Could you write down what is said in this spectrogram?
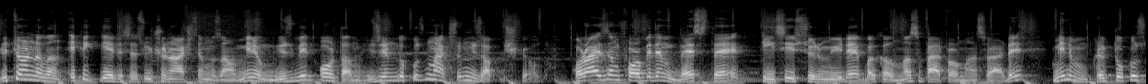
Returnal'ın Epic DLSS 3'ünü açtığımız zaman minimum 101, ortalama 129, maksimum 162 oldu. Horizon Forbidden West'te PC sürümüyle bakalım nasıl performans verdi. Minimum 49,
